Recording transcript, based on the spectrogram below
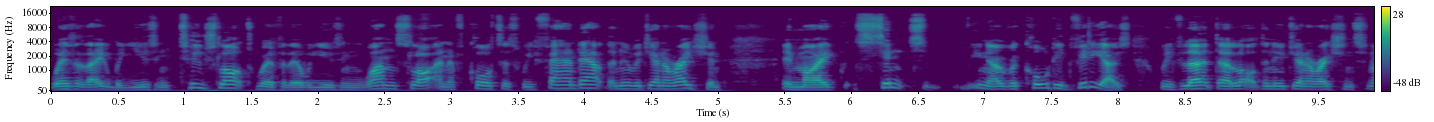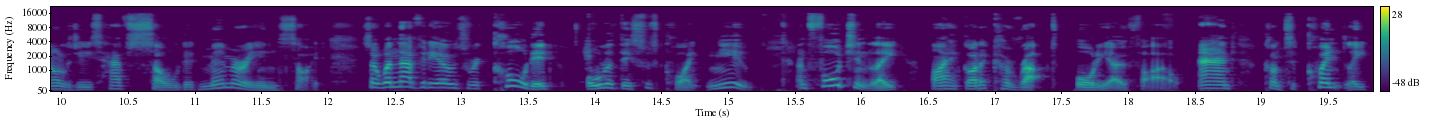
whether they were using two slots, whether they were using one slot, and of course, as we found out, the newer generation in my since you know recorded videos we've learned that a lot of the new generation synologies have soldered memory inside. So when that video was recorded all of this was quite new. Unfortunately I got a corrupt audio file and consequently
